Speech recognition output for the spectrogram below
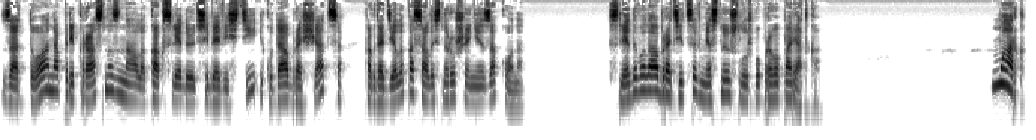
Зато она прекрасно знала, как следует себя вести и куда обращаться, когда дело касалось нарушения закона. Следовало обратиться в местную службу правопорядка. «Марк,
